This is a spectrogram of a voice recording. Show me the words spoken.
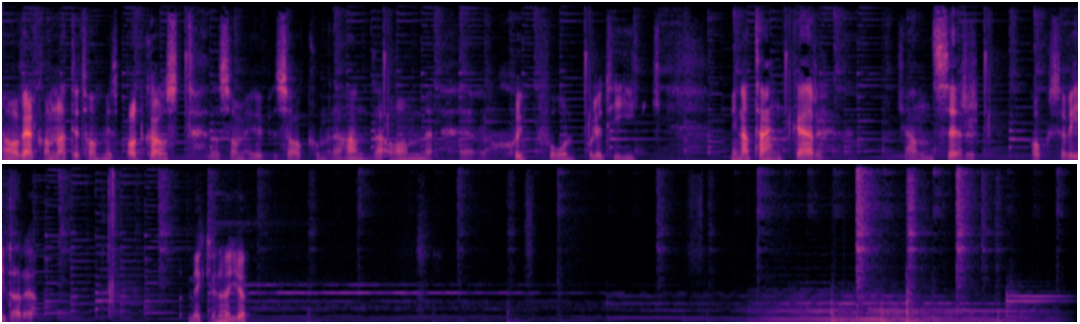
Ja, välkomna till Tommys podcast som i huvudsak kommer att handla om eh, sjukvård, politik, mina tankar, cancer och så vidare. Mycket nöje!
